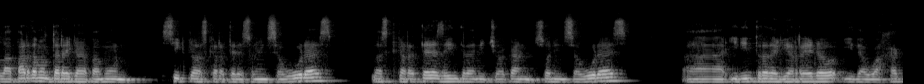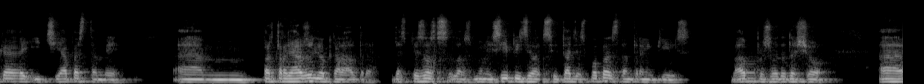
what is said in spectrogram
la part de Monterrey cap amunt sí que les carreteres són insegures, les carreteres dintre de Michoacán són insegures eh, i dintre de Guerrero i de Oaxaca i Chiapas també um, per treballar-los un lloc a l'altre. Després els, els municipis i les ciutats i els pobles estan tranquils. Val? Però sobretot això, uh,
